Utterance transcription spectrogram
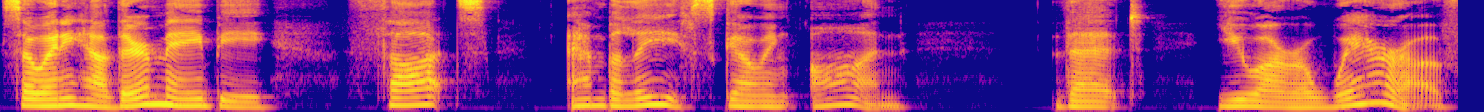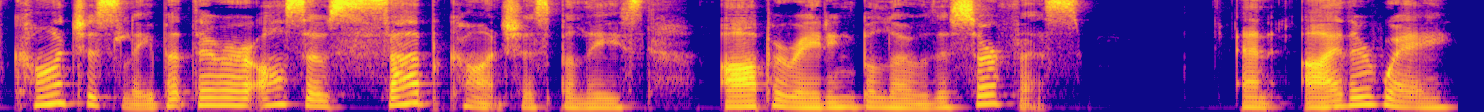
So, anyhow, there may be thoughts and beliefs going on that you are aware of consciously, but there are also subconscious beliefs operating below the surface. And either way,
